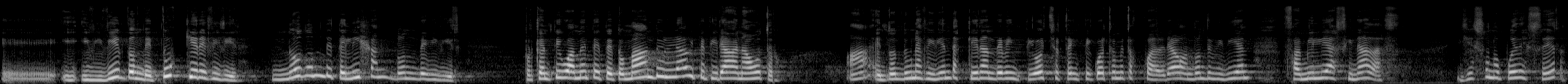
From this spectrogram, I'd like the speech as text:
eh, y, vivir donde tú quieres vivir, no donde te elijan dónde vivir. Porque antiguamente te tomaban de un lado y te tiraban a otro. ¿ah? En donde unas viviendas que eran de 28, 34 metros cuadrados, en donde vivían familias hacinadas. Y eso no puede ser.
